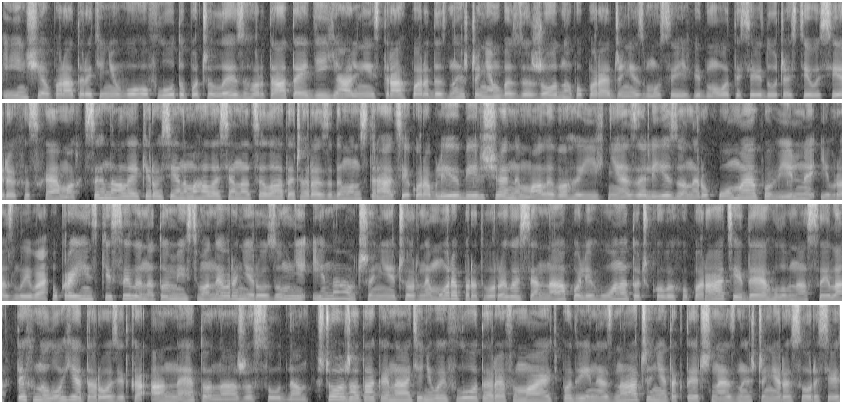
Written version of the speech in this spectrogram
інші оператори тіньового флоту почали згортати діяльність. Страх перед знищенням без жодного попередження змусив їх відмовитися від участі у сірих схемах. Сигнали, які Росія намагалася надсилати через демонстрації кораблів, більше не мали ваги їхнє залізо, нерухоме, повільне і вразливе. Українські сили натомість маневрені, розумні і навчені. Чорне море перетворилося на полігони точкових операцій, де головна сила технологія та розвідка, а не тонаж судна. Що ж, атаки на тіньовий флот РФ мають подвійне значення, тактичне знищення ресурсів і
